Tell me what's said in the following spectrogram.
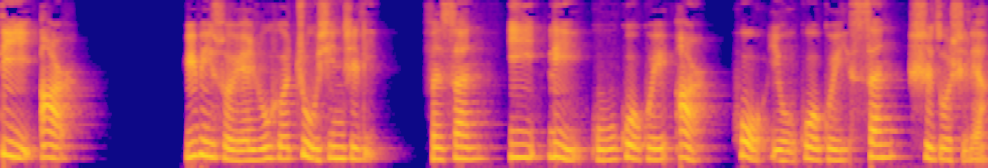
第二，于彼所缘如何助心之理，分三：一立无过归；二或有过归；三视作矢量。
